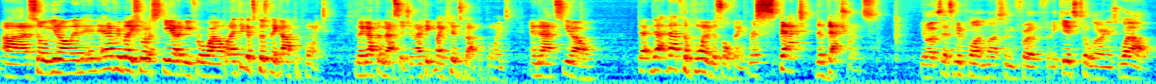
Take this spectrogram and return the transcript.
Uh, so you know, and, and everybody sort of stared at me for a while, but I think it's because they got the point. They got the message, and I think my kids got the point, and that's you know, that, that that's the point of this whole thing. Respect the veterans. You know, it's, that's an important lesson for, for the kids to learn as well.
